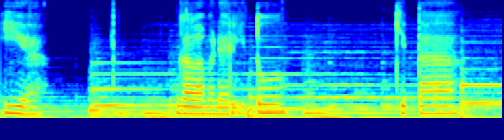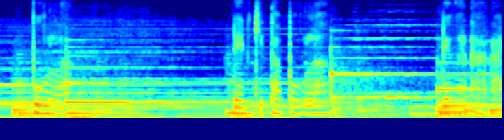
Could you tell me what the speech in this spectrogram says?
iya. Gak lama dari itu, kita pulang. Dan kita pulang dengan arah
